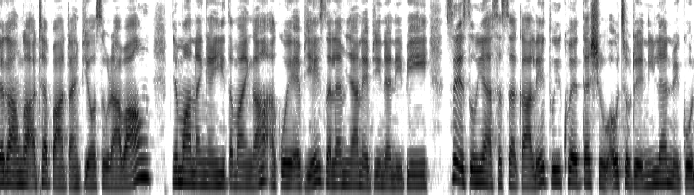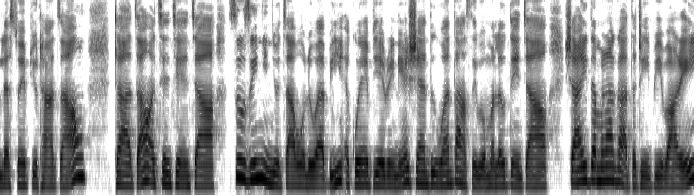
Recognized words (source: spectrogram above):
၎င်းကအထက်ပါတိုင်းပြောဆိုတာပါ။မြန်မာနိုင်ငံရေးသမိုင်းကအကွဲအပြဲဇလန်းများနဲ့ပြည်နေနေပြီးစစ်အစိုးရဆက်ဆက်ကလည်းသွေးခွဲသက်ရှုအုပ်ချုပ်တဲ့နီလန်းတွေကိုလက်ဆွဲပြုထားကြောင်းဒါကြောင့်အချင်းချင်းကြားစူးစီးညီညွတ်ကြဖို့လိုအပ်ပြီးအကွဲအပြဲတွေနဲ့ရန်သူဝမ်းသာစေဖို့မလုပ်သင့်ကြောင်းယာယီသမရကတတိပေးပါတယ်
